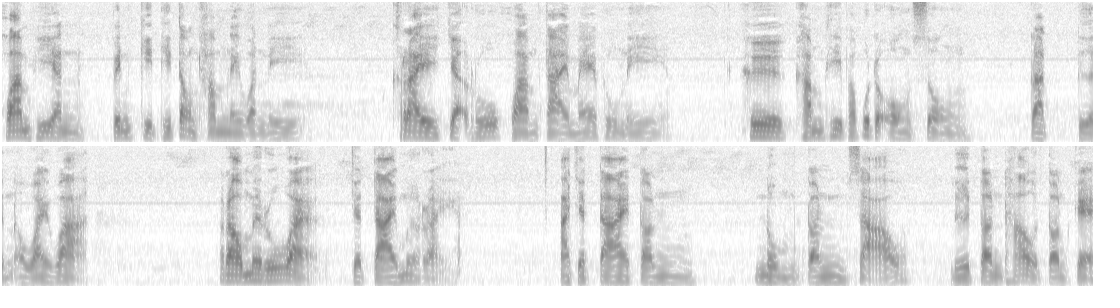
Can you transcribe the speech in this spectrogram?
ความเพียร เป็นกิจที่ต้องทำในวันนี้ ใครจะรู้ความตายแม้พรุ่งนี้ คือคำที่พระพุทธองค์ทรงตรัสเตือนเอาไว้ว่า เราไม่รู้ว่าจะตายเมื่อไหร่ อาจจะตายตอนหนุ่มตอนสาว หรือตอนเฒ่าตอนแก่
